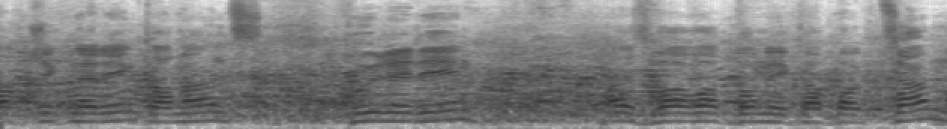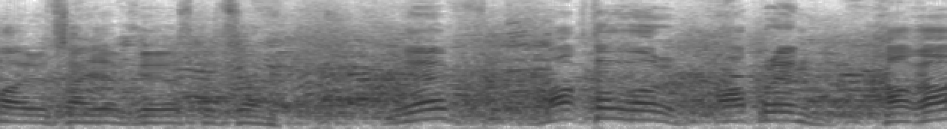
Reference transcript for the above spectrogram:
աղջիկներին, կանանց, քույրերին այս վաղվա տոնի կապակցության, մայրության եւ գերեզգության եւ մաղթել, որ ապրեն խաղաղ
